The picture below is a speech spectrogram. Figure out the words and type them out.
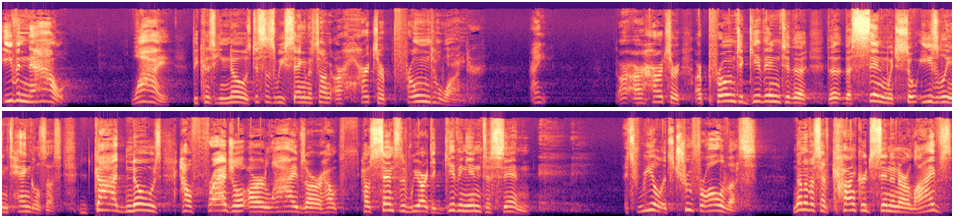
even now. Why? Because he knows, just as we sang in the song, our hearts are prone to wander, right? Our, our hearts are, are prone to give in to the, the, the sin which so easily entangles us. God knows how fragile our lives are, how, how sensitive we are to giving in to sin. It's real, it's true for all of us. None of us have conquered sin in our lives.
